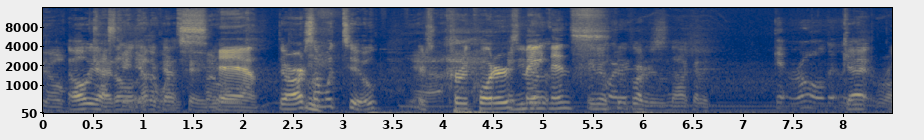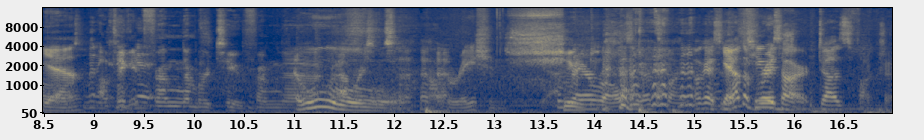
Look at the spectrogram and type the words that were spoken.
it'll Oh, yeah, cascade it'll- the other ones. So, Yeah. there are some with two. There's crew quarters, And you know- maintenance. You know, crew quarters is not going to Get rolled at least. get rolled. Yeah. But I'll could take it get- from number two, from the Ooh. operations. Operations. Shoot. Rare rolls, so that's fine. Okay, so Yeah, now the bridge hard. does function.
